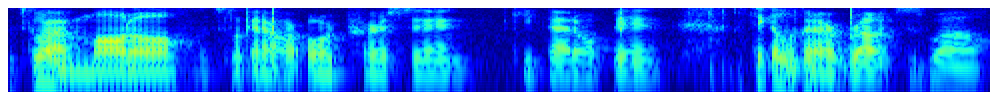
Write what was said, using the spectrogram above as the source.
let's go to our model, let's look at our org person, keep that open. Let's take a look at our routes as well.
